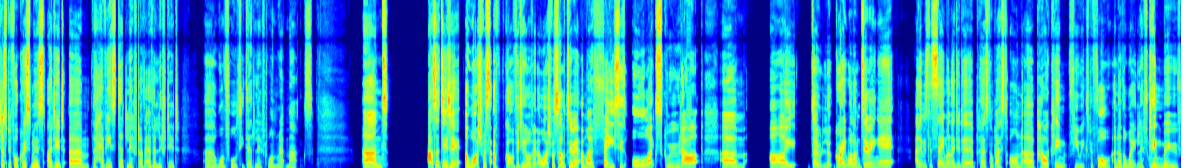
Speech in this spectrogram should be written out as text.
Just before Christmas, I did um, the heaviest deadlift I've ever lifted, uh, 140 deadlift, one rep max. And as I did it, I watched myself. I've got a video of it. I watched myself do it, and my face is all like screwed up. Um, I don't look great while I'm doing it. And it was the same when I did a personal best on a power clean a few weeks before, another weightlifting move,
